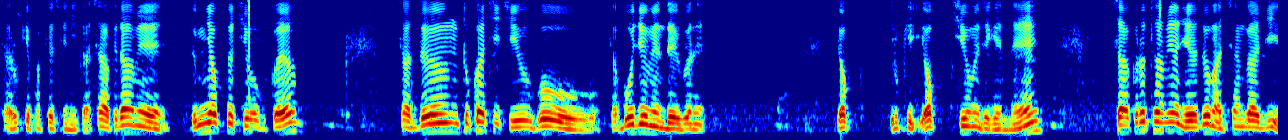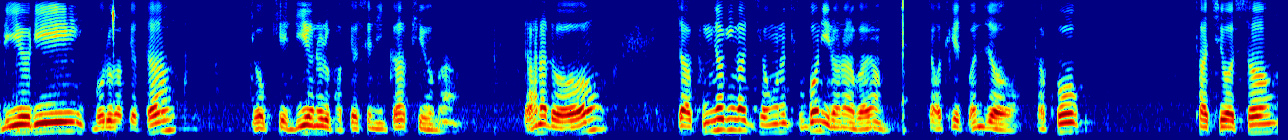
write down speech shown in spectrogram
자, 이렇게 바뀌었으니까. 자, 그 다음에 능력도 지워볼까요? 자, 능 똑같이 지우고, 자, 뭐 지우면 돼, 이번에? 역, 이렇게 역 지우면 되겠네. 자, 그렇다면 얘도 마찬가지. 리을이 뭐로 바뀌었다? 이렇게 니은으로 바뀌었으니까 비음화. 자, 하나 더. 자, 국력인 같은 경우는 두 번 일어나 봐요. 자, 어떻게, 먼저. 자, 국, 다 지웠어.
